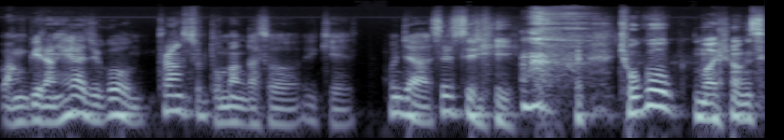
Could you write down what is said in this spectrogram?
왕비랑 해가지고 프랑스로 도망가서 이렇게 혼자 쓸쓸히 조국 뭐 이러면서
